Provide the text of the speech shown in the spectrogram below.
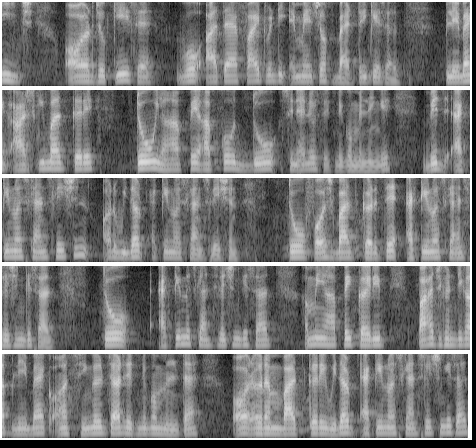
ईच और जो केस है, वो आता है 520 ट्वेंटी एम ऑफ़ बैटरी के साथ। प्लेबैक आर्स की बात करें तो यहाँ पे आपको दो सिनेरियोस देखने को मिलेंगे। विद एक्टिव नॉइस कैंसलेशन और विदाउट एक्टिव नॉइस कैंसलेशन तो फ़र्स्ट बात करते हैं एक्टिव नॉइस कैंसलेशन के साथ। तो एक्टिव नॉइस कैंसलेशन के साथ हमें यहाँ पे करीब पाँच घंटे का प्लेबैक और सिंगल चार्ज देखने को मिलता है। और अगर हम बात करें विदाउट एक्टिव नॉइस कैंसिलेशन के साथ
